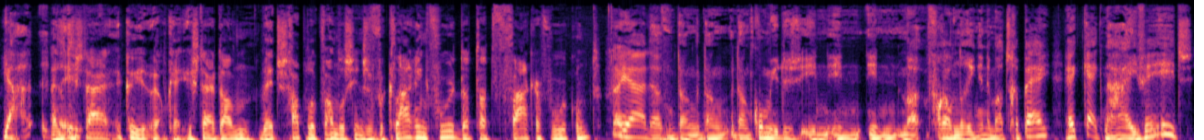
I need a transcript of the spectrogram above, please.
ja, En is daar, kun je, oké, is daar dan wetenschappelijk of anderszins een verklaring voor dat dat vaker voorkomt? Nou ja, dan, dan, dan, dan kom je dus in, in, in ma- verandering in de maatschappij. Kijk naar HIV-AIDS.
